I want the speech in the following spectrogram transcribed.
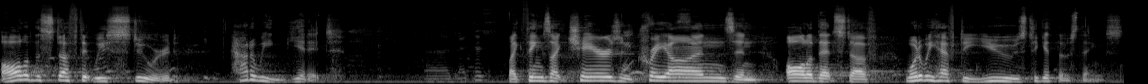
All of the stuff that we steward. How do we get it? Like things like chairs and crayons and all of that stuff. What do we have to use to get those things?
